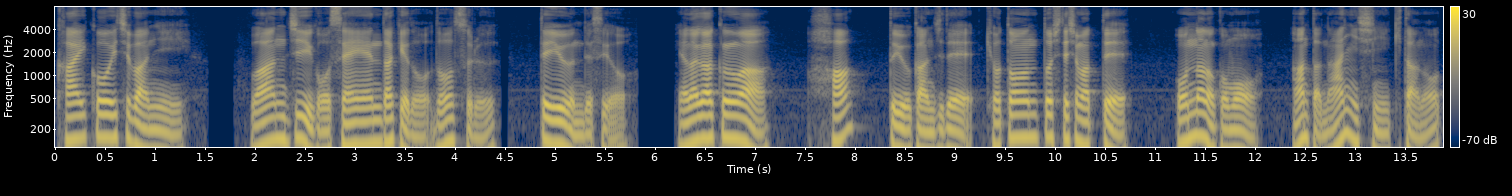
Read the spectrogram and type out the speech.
開口一番に 1G5000 円だけどどうする？って言うんですよ。柳川くんは、は？という感じできょとんとしてしまって、女の子も、あんた何しに来たの？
